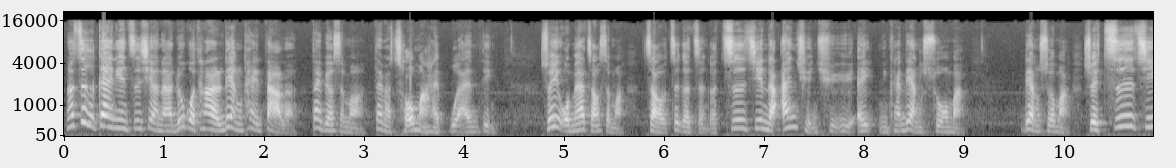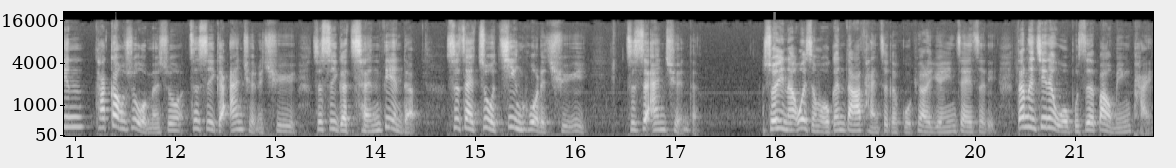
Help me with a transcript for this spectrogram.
那这个概念之下呢，如果它的量太大了，代表什么？代表筹码还不安定。所以我们要找什么？找这个整个资金的安全区域。哎，你看量缩嘛，量缩嘛。所以资金它告诉我们说，这是一个安全的区域，这是一个沉淀的，是在做进货的区域，这是安全的。所以呢，为什么我跟大家谈这个股票的原因在这里？当然，今天我不是报名牌，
